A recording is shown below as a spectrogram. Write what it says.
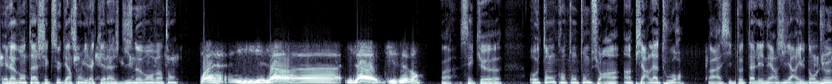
Et l'avantage c'est que ce garçon, il a quel âge? 19 ans, 20 ans? Ouais, il a euh, il a 19 ans. Voilà, c'est que Autant quand on tombe sur un, Pierre Latour, voilà, si Total Energy arrive dans le jeu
